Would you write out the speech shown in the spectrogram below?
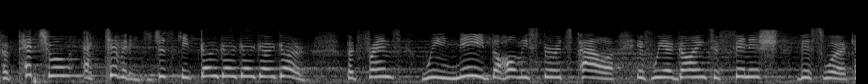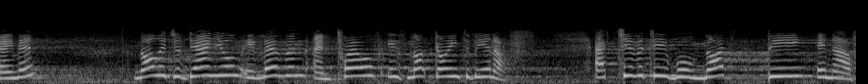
perpetual activity, to just keep go, go, go, go, go. But friends, we need the Holy Spirit's power if we are going to finish this work. Amen? Knowledge of Daniel 11 and 12 is not going to be enough. Activity will not be enough.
